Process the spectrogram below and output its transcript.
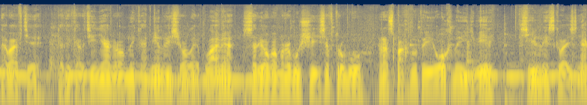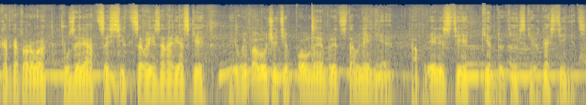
Добавьте к этой картине огромный камин, веселое пламя с ревом рвущееся в трубу, распахнутые окна и дверь, сильный сквозняк, от которого пузырятся ситцевые занавески, и вы получите полное представление о прелести кентуккийских гостиниц.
